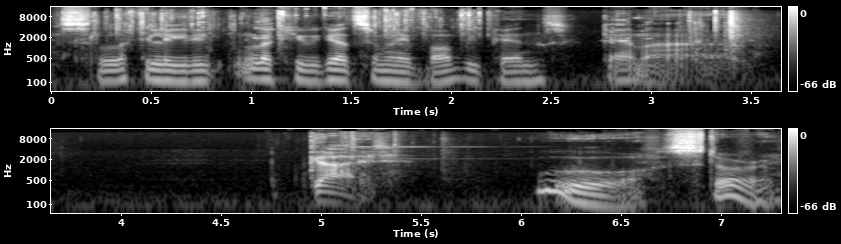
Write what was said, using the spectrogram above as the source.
It's luckily lucky we got so many bobby pins. Come on. Got it. Ooh, storeroom.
